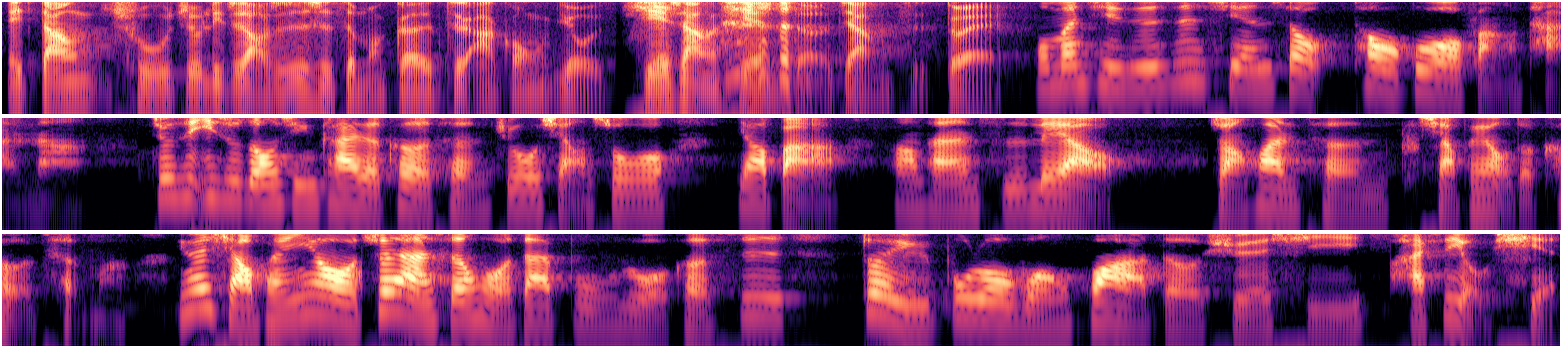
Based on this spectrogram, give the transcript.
哎，当初就励志老师是怎么跟这个阿公有接上线的？这样子，对。我们其实是先受透过访谈呐、啊，就是艺术中心开的课程，就想说要把访谈资料转换成小朋友的课程嘛。因为小朋友虽然生活在部落，可是对于部落文化的学习还是有限。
